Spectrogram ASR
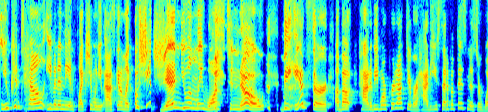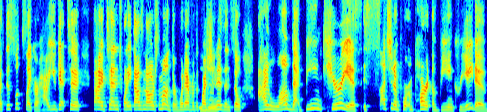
you can tell even in the inflection when you ask it, I'm like, oh, she genuinely wants to know the answer about how to be more productive or how do you set up a business or what this looks like or how you get to five, ten, twenty thousand dollars a month or whatever the question mm-hmm. is. And so I love that being curious is such an important part of being creative.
